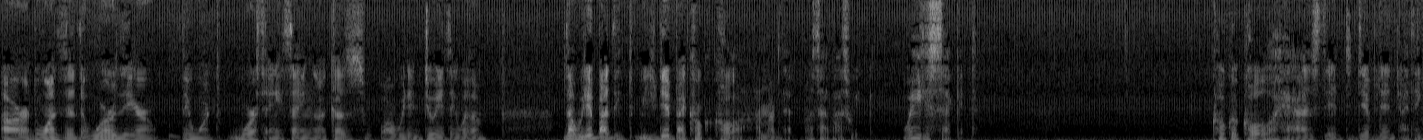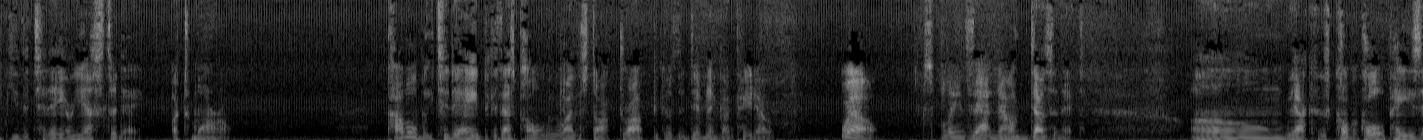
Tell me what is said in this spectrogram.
Or the ones that, that were there, they weren't worth anything uh, because well, we didn't do anything with them. No, we did buy the we did buy Coca Cola. I remember that. Was that last week? Wait a second. Coca Cola has the, the dividend. I think either today or yesterday or tomorrow. Probably today because that's probably why the stock dropped because the dividend got paid out. Well, explains that now, doesn't it? Um, yeah, because Coca Cola pays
